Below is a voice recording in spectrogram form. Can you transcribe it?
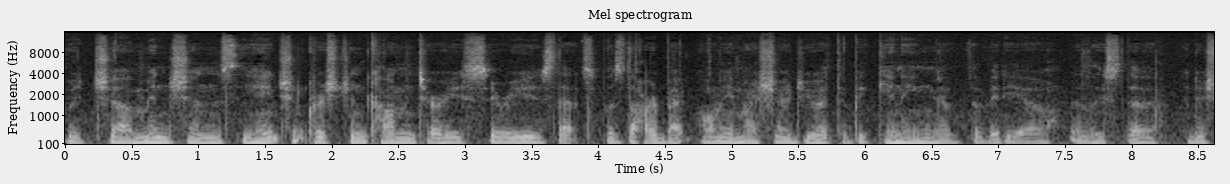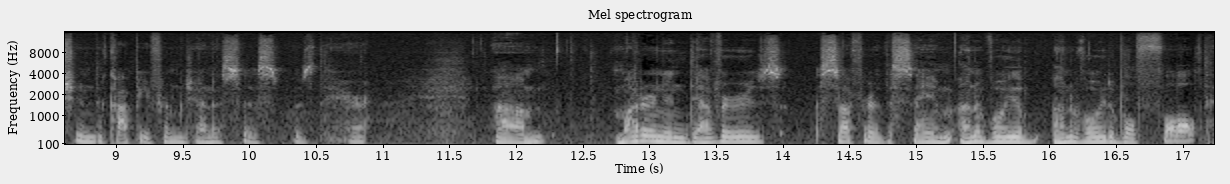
which uh, mentions the Ancient Christian Commentary series. That was the hardback volume I showed you at the beginning of the video. At least the edition, the copy from Genesis was there. Um, modern endeavors suffer the same unavoidable, unavoidable fault.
